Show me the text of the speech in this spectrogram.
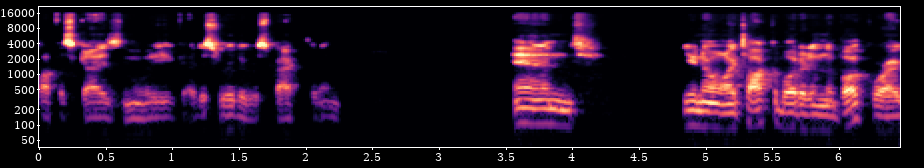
toughest guys in the league. I just really respected him. And, you know, I talk about it in the book where I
